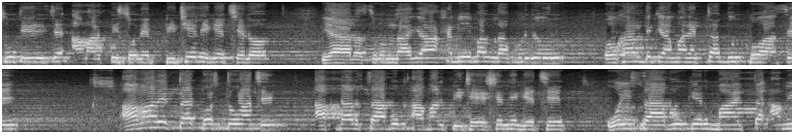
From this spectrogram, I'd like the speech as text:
ছুটে এসে আমার পিছনে পিঠে লেগেছিল। ইয়া ইয়া ওখান থেকে আমার একটা দুঃখ আছে। আমার একটা কষ্ট আছে। আপনার চাবুক আমার পিঠে এসে লেগেছে। ওই চাবুকের মায়েরটা আমি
